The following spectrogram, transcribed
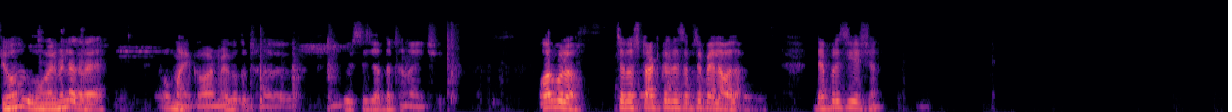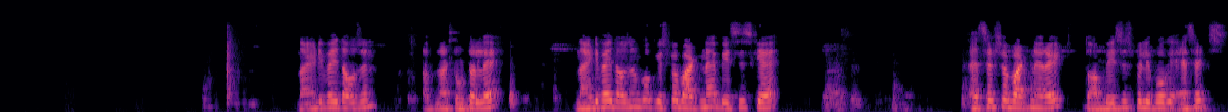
क्यों? वो घर में लग रहा है। ओ माय गॉड मेरे को तो ठंडा लग रहा है। इससे ज़्यादा ठंडा नहीं चाहिए। और बोलो, चलो स्टार्ट करते सबसे पहला वाला। डेप्रिसिएशन नाइन्टी फाइव थाउज़ेंड अपना टोटल है। नाइन्टी फाइव थाउज़ेंड को किस पे बांटना है? बेसिस क्या है? एसेट्स पे बांटना है राइट तो आप बेसिस पे लिखोगे एसेट्स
